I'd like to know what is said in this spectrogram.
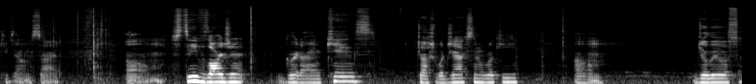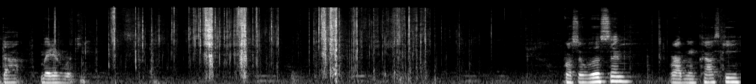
keep that on the side. Um, Steve Largent, Gridiron Kings. Joshua Jackson, rookie. Um, Julio Scott, rated rookie. Russell Wilson, Rob Gronkowski,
